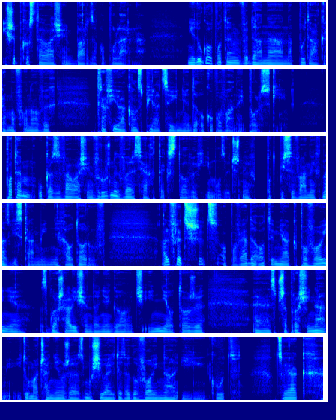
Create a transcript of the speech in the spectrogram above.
i szybko stała się bardzo popularna. Niedługo potem wydana na płytach gramofonowych trafiła konspiracyjnie do okupowanej Polski. Potem ukazywała się w różnych wersjach tekstowych i muzycznych, podpisywanych nazwiskami innych autorów. Alfred Schütz opowiada o tym, jak po wojnie zgłaszali się do niego ci inni autorzy e, z przeprosinami i tłumaczeniem, że zmusiła ich do tego wojna i głód, co jak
